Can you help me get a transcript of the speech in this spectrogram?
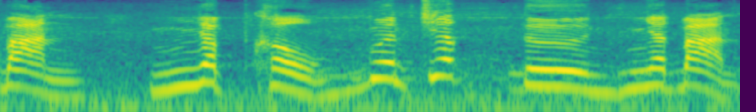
Bản nhập khẩu nguyên chiếc từ Nhật Bản.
